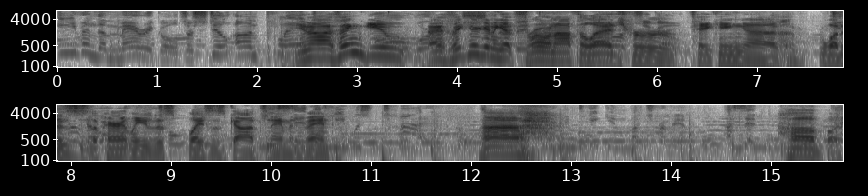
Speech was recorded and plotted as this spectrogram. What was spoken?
Even the marigolds are still unplanted. You know, I think you, I think you're gonna get thrown off the ledge for taking uh, what is apparently this place's god's name in vain. Uh, oh boy.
